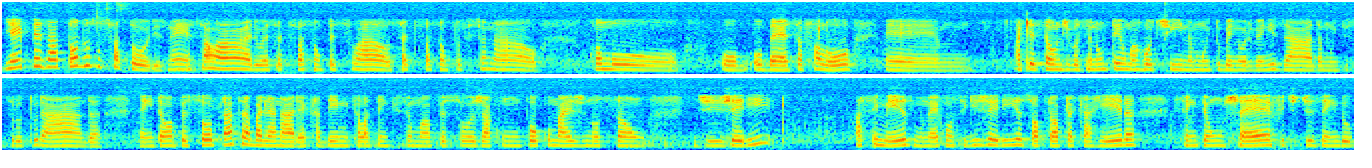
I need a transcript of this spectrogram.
e aí pesar todos os fatores, né? Salário, é satisfação pessoal, satisfação profissional, como o, o Bessa falou, é, a questão de você não ter uma rotina muito bem organizada, muito estruturada. Né? Então, a pessoa, para trabalhar na área acadêmica, ela tem que ser uma pessoa já com um pouco mais de noção de gerir a si mesmo, né? conseguir gerir a sua própria carreira, sem ter um chefe te dizendo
